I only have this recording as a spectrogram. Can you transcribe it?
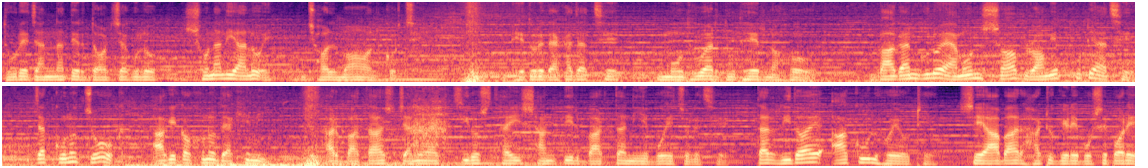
দূরে জান্নাতের দরজাগুলো সোনালি আলোয় ঝলমল করছে। ভেতরে দেখা যাচ্ছে মধু আর দুধের নহর। বাগানগুলো এমন সব রঙে ফুটে আছে যা কোনো চোখ আগে কখনো দেখেনি। আর বাতাস যেন এক চিরস্থায়ী শান্তির বার্তা নিয়ে বয়ে চলেছে। তার হৃদয় আকুল হয়ে ওঠে। সে আবার হাঁটু গেড়ে বসে পড়ে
